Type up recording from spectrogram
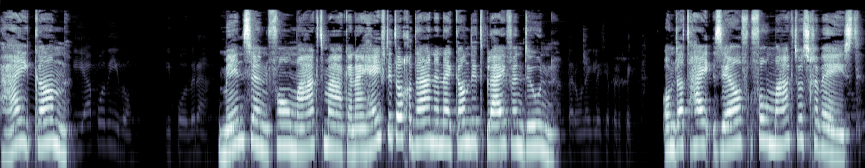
hij kan mensen volmaakt maken. Hij heeft dit al gedaan en hij kan dit blijven doen. Omdat hij zelf volmaakt was geweest.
